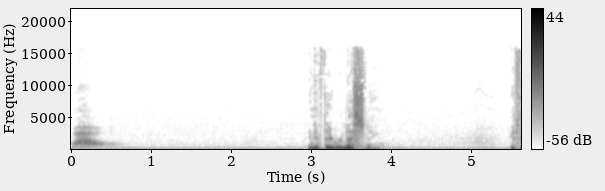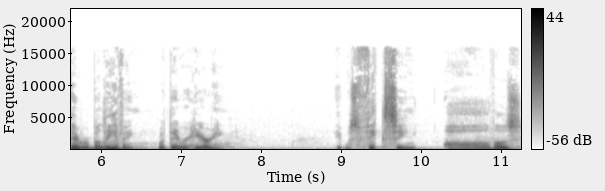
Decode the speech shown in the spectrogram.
Wow. And if they were listening, if they were believing what they were hearing, it was fixing all those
